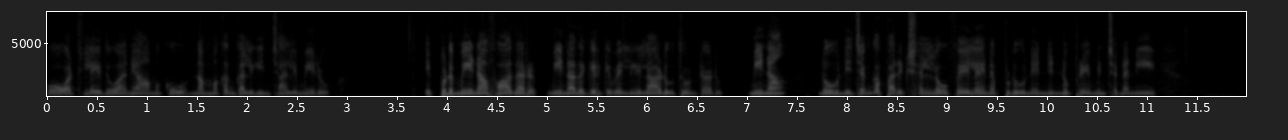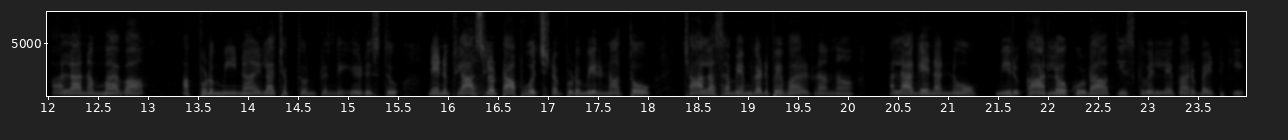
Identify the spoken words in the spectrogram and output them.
పోవట్లేదు అని ఆమెకు నమ్మకం కలిగించాలి మీరు. ఇప్పుడు మీనా ఫాదర్ మీనా దగ్గరికి వెళ్ళి ఇలా అడుగుతూ ఉంటాడు. మీనా నువ్వు నిజంగా పరీక్షల్లో ఫెయిల్ అయినప్పుడు నేను నిన్ను ప్రేమించనని అలా నమ్మావా? అప్పుడు మీనా ఇలా చెప్తుంటుంది ఏడుస్తూ. నేను క్లాస్లో టాప్ వచ్చినప్పుడు మీరు నాతో చాలా సమయం గడిపేవారు నాన్న. అలాగే నన్ను మీరు కారులో కూడా తీసుకువెళ్ళేవారు బయటికి.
